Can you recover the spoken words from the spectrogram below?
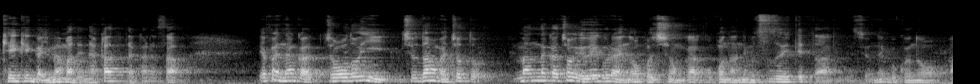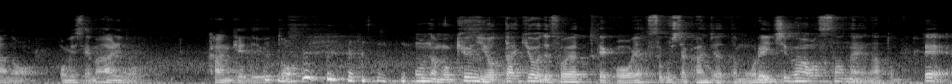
経験が今までなかったからさ。やっぱりなんかちょうどいい中途半端にちょっと真ん中ちょい上ぐらいのポジションがここ何年も続いてたんですよね。僕のあのお店周りの関係で言うと。ほんならもう急に寄った勢いでそうやってこう約束した感じだったらもう俺一番おっさんなんやなと思って、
